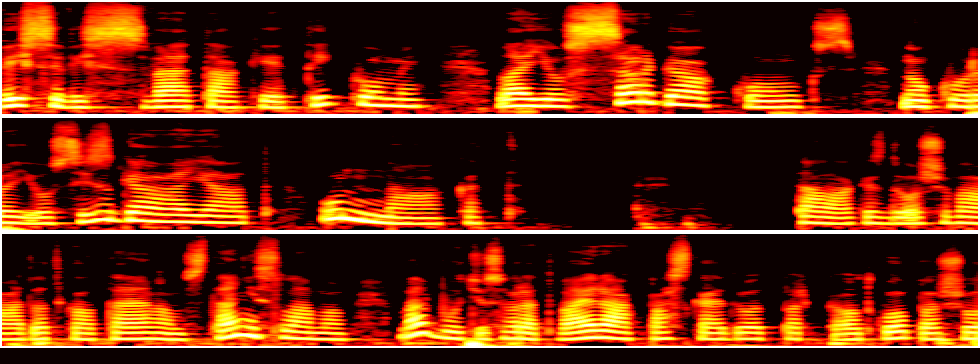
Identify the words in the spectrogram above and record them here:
visi vissvētākie tikumi, lai jūs sargā Kungs, no kura jūs izgājāt un nākat Tālāk es došu vārdu atkal tēvam Staņislavam. Varbūt jūs varat vairāk paskaidrot par kaut ko par šo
